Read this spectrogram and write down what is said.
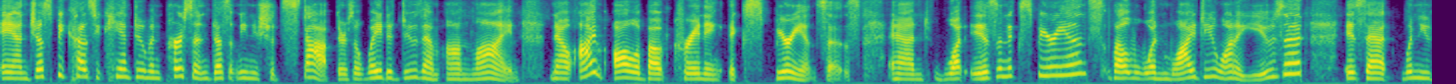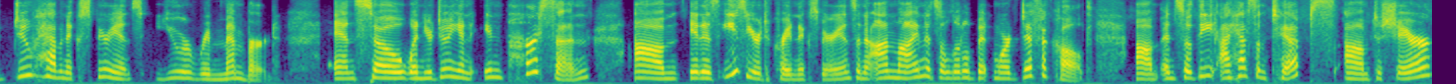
And just because you can't do them in person doesn't mean you should stop. There's a way to do them online. Now, I'm all about creating experiences. And what is an experience? Well, when why do you want to use it? Is that when you do have an experience, you're remembered. And so when you're doing an in person, um, it is easier to create an experience, and online it's a little bit more difficult. Um, and so the I have some tips um, to share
